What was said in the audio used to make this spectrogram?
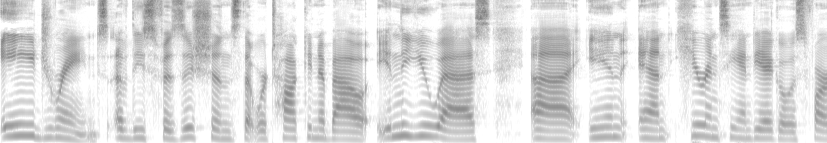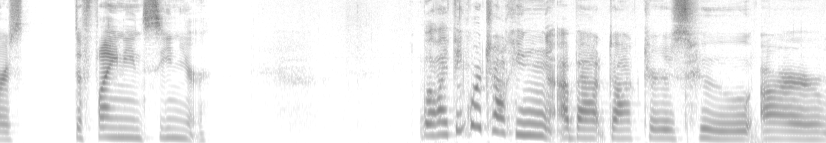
age range of these physicians that we're talking about in the U.S. Uh, in and here in San Diego as far as defining senior? Well, I think we're talking about doctors who are,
